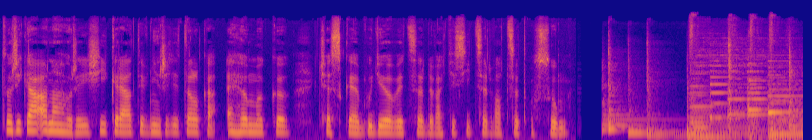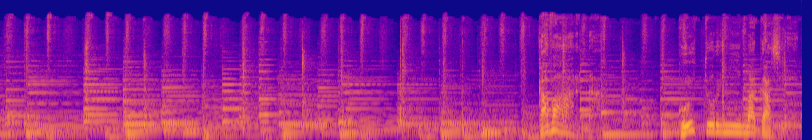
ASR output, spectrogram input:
To říká Anna Hořejší, kreativní ředitelka EHMK České Budějovice 2028. Kavárna. Kulturní magazín.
